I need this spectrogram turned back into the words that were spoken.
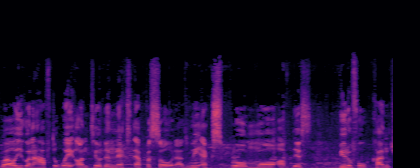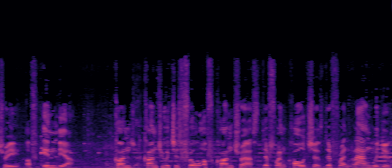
Well you're gonna have to wait until the next episode as we explore more of this beautiful country of india country which is full of contrast, different cultures, different languages.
